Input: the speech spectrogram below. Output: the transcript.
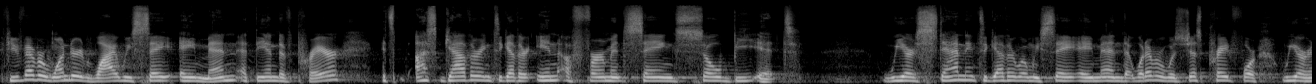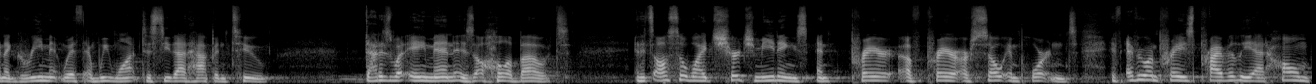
If you've ever wondered why we say amen at the end of prayer, it's us gathering together in affirmance, saying, So be it. We are standing together when we say amen, that whatever was just prayed for, we are in agreement with, and we want to see that happen too. That is what amen is all about. And it's also why church meetings and prayer of prayer are so important. If everyone prays privately at home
